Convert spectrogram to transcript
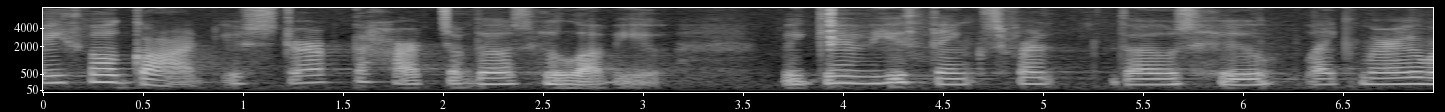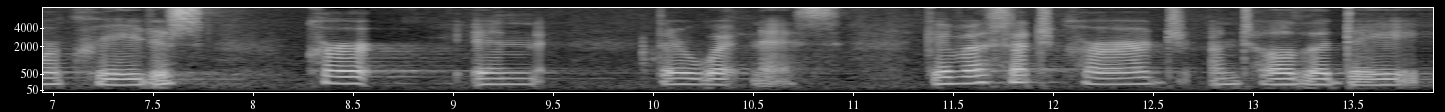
Faithful God, you stir up the hearts of those who love you. We give you thanks for those who, like Mary, were courageous in their witness. Give us such courage until the day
